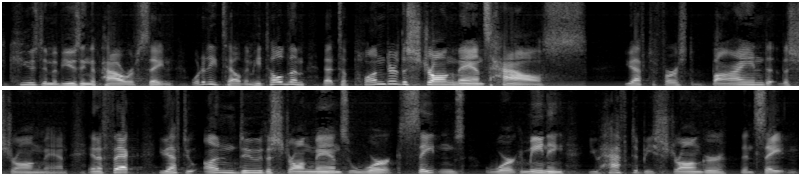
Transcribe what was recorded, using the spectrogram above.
accused him of using the power of Satan. What did he tell them? He told them that to plunder the strong man's house, you have to first bind the strong man. In effect, you have to undo the strong man's work, Satan's work, meaning you have to be stronger than Satan.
